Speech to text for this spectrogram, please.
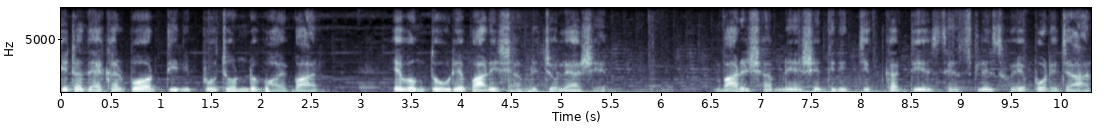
এটা দেখার পর তিনি প্রচণ্ড ভয় পান এবং দৌড়ে বাড়ির সামনে চলে আসেন। বাড়ির সামনে এসে তিনি চিৎকার দিয়ে সেন্সলেস হয়ে পড়ে যান।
